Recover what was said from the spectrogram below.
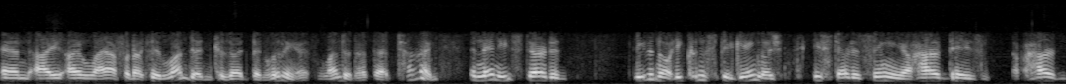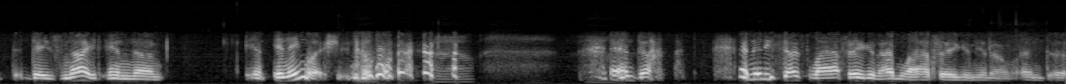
and I I laugh and I say London because I'd been living in London at that time. And then he started, even though he couldn't speak English, he started singing a hard day's a hard day's night in um, in, in English. You know? and uh, and then he starts laughing, and I'm laughing, and you know, and uh,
